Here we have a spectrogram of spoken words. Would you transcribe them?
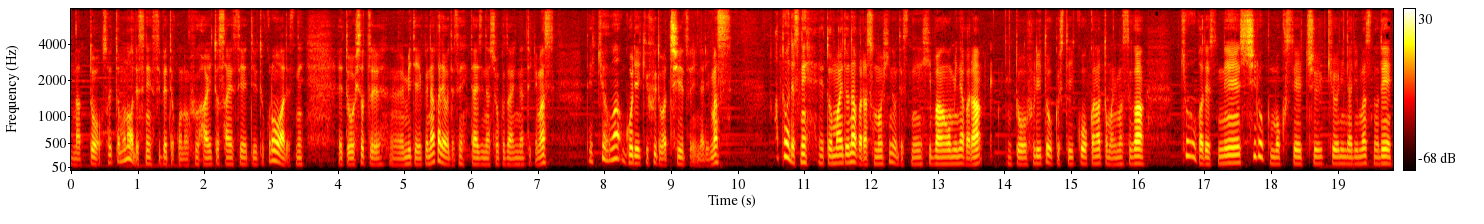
納豆そういったものはですね全てこの腐敗と再生というところはですね、えっと、一つ見ていく中ではですね大事な食材になってきますで今日はご利益フードはチーズになりますあとはですね、えー、と毎度ながらその日のですね非番を見ながら、えー、とフリートークしていこうかなと思いますが、今日がですね白く木星中級になりますので、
